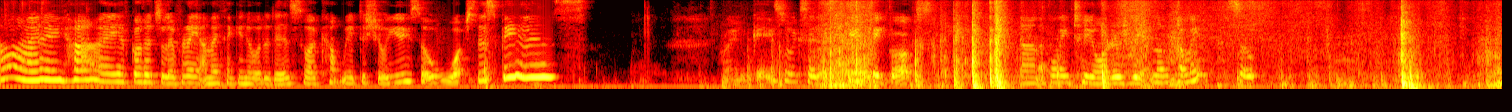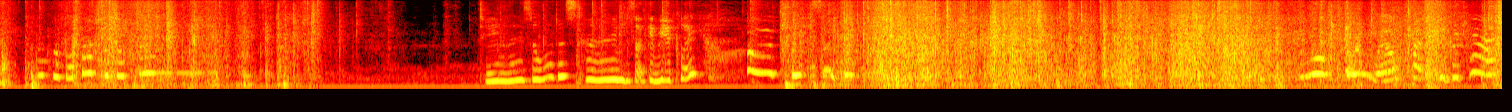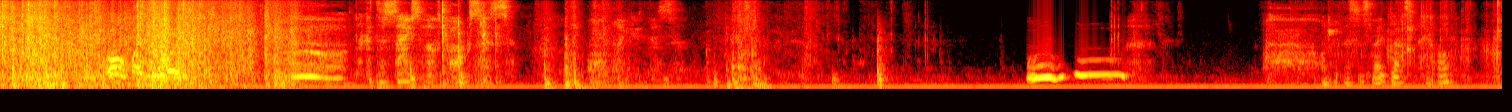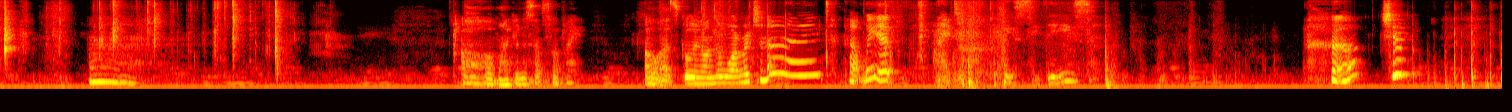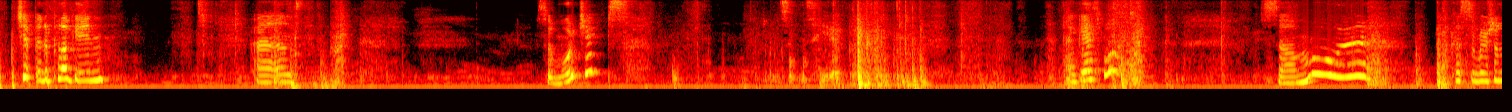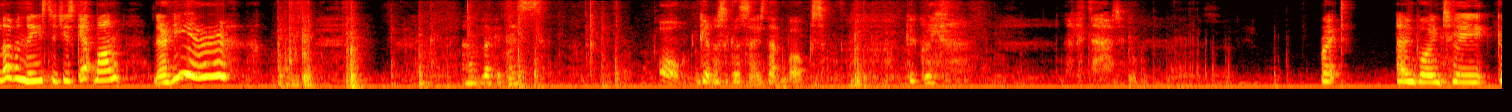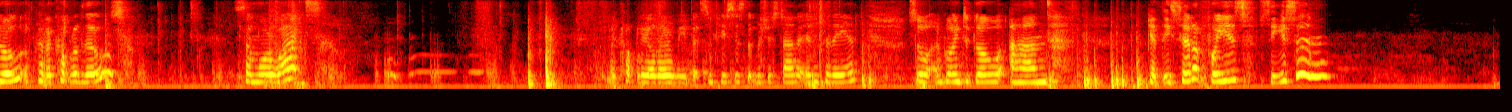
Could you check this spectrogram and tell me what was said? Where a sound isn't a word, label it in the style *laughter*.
Hi, hi, I've got a delivery and I think you know what it is, so I can't wait to show you. So watch this space. Right, okay, so excited. It's a huge big box and I've only two orders waiting on coming, so. Tale as old as time. Does that give you a clue? *laughs* Oh, I'm so excited. well packed super cat. Oh my lord. Look at the size of those boxes. Oh my goodness. Ooh. Oh, I wonder what this is like last petal. Mm. Oh my goodness, that's lovely. Oh, that's going on the warmer tonight. Can't wait. Right, please see these. *laughs* chip, chip and a plug-in, and some more chips. What's here? And guess what? Some more. Customers are loving these. Did you just get one? They're here. And look at this. Oh goodness, look at the size of that box. Good grief. Look at that. Right, I'm going to go, I've got a couple of those, some more wax, and a couple of other wee bits and pieces that we just added into the end. So I'm going to go and get these set up for you. See you soon.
